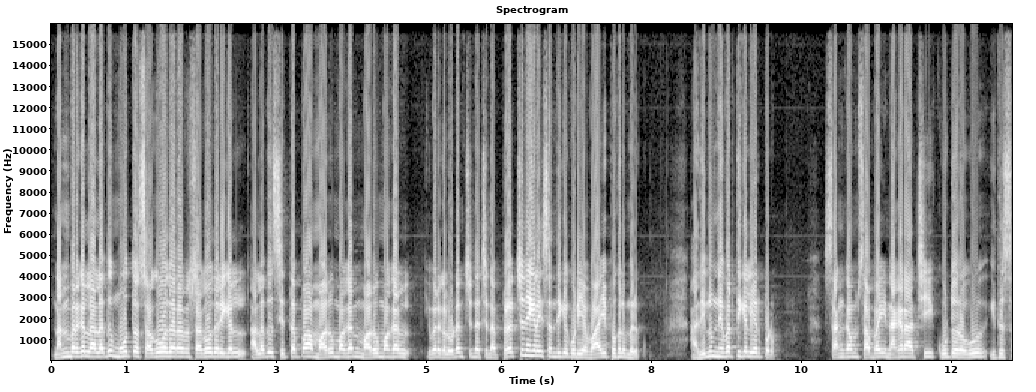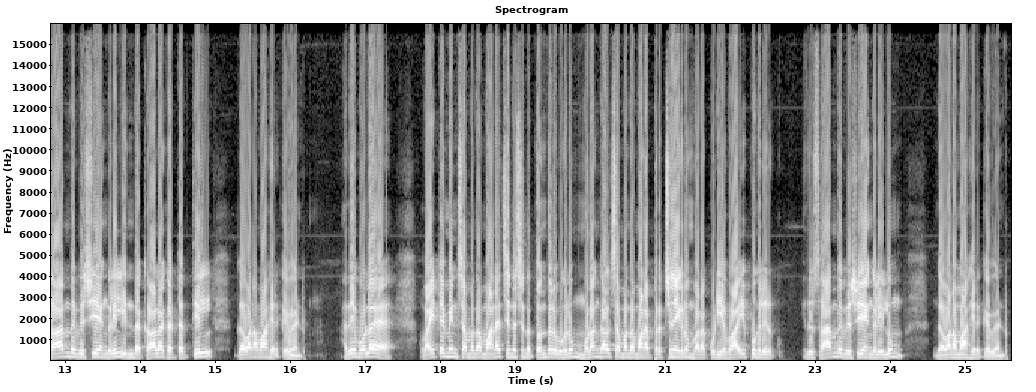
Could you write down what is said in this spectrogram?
நண்பர்கள் அல்லது மூத்த சகோதரர் சகோதரிகள் அல்லது சித்தப்பா மருமகன் மருமகள் இவர்களுடன் சின்ன சின்ன பிரச்சனைகளை சந்திக்கக்கூடிய வாய்ப்புகளும் இருக்கும். அதிலும் நிவர்த்திகள் ஏற்படும். சங்கம் சபை நகராட்சி கூட்டுறவு இது சார்ந்த விஷயங்களில் இந்த காலகட்டத்தில் கவனமாக இருக்க வேண்டும். அதே போல் வைட்டமின் சம்பந்தமான சின்ன சின்ன தொந்தரவுகளும் முழங்கால் சம்பந்தமான பிரச்சனைகளும் வரக்கூடிய வாய்ப்புகள் இருக்கும். இது சார்ந்த விஷயங்களிலும் கவனமாக இருக்க வேண்டும்.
